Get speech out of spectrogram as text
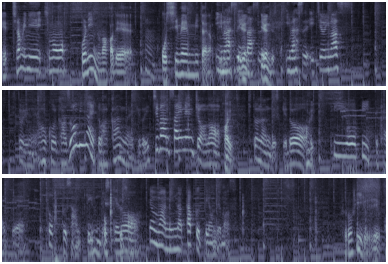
えちなみにその5人の中でうん。推しメンみたいなのいまするいます。いるんですか？います。一応います。一人ね。あこれ画像見ないと分かんないけど一番最年長のはい人なんですけど、はい。TOP って書いてトップさんって言うんですけトどッでもまあみんなタップって呼んでます。プロフィールで出るか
